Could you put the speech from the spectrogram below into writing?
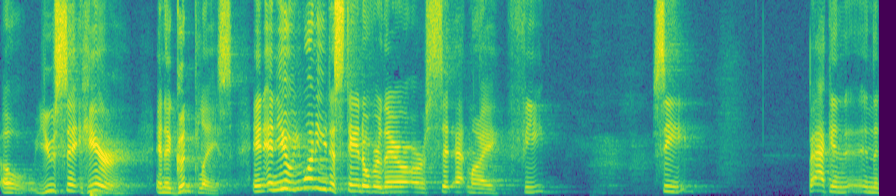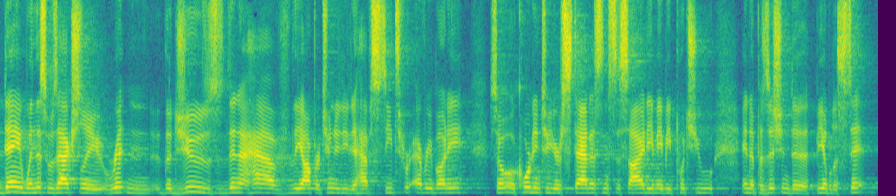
Oh, you sit here in a good place, and, and you, why don't you just stand over there or sit at my feet? See, back in, in the day when this was actually written, the Jews didn't have the opportunity to have seats for everybody. So, according to your status in society, maybe put you in a position to be able to sit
